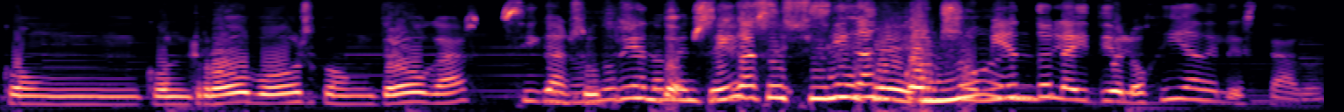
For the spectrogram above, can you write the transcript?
con, con robos, con drogas, sigan Pero sufriendo, sigan, eso, sino sigan que no- consumiendo la ideología del Estado.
